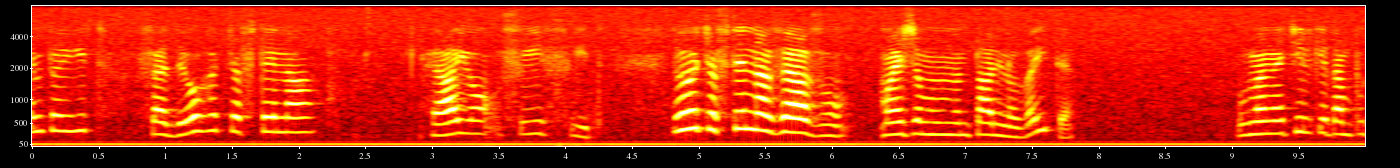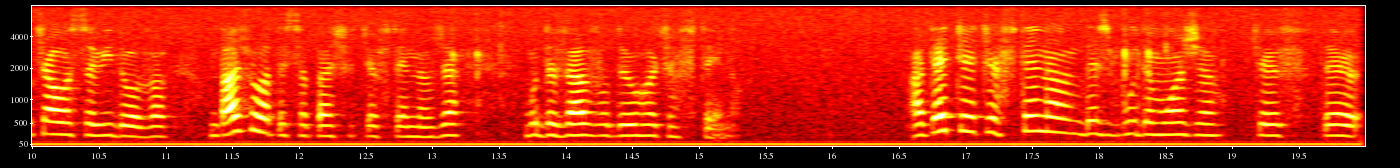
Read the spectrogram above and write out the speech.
Всім привіт! Це друга частина граю свій світ. Друга частина зразу майже моментально вийде. У мене тільки там почалося відео завантажуватися перша частина, вже буде зразу друга частина. А третя частина десь буде може через те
